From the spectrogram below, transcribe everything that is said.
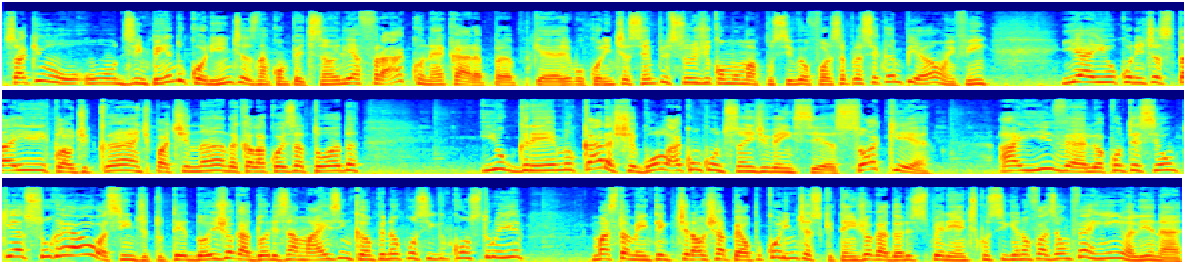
Só que o, o desempenho do Corinthians na competição, ele é fraco, né, cara, pra- porque o Corinthians sempre surge como uma possível força pra ser campeão, enfim. E aí o Corinthians tá aí, claudicante, patinando, aquela coisa toda, e o Grêmio, cara, chegou lá com condições de vencer. Só que aí, velho, aconteceu o que é surreal, assim, de tu ter dois jogadores a mais em campo e não conseguir construir. Mas também tem que tirar o chapéu pro Corinthians, que tem jogadores experientes conseguiram fazer um ferrinho ali, né?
